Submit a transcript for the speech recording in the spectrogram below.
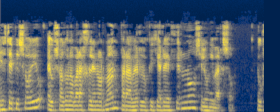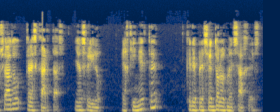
En este episodio he usado la baraja Lenormand para ver lo que quiere decirnos el universo. He usado tres cartas y han salido el jinete que representa los mensajes,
